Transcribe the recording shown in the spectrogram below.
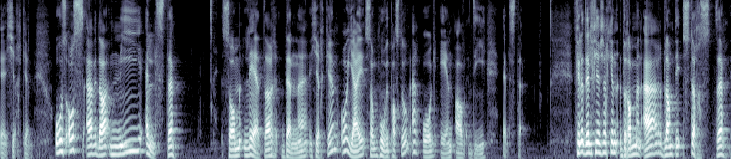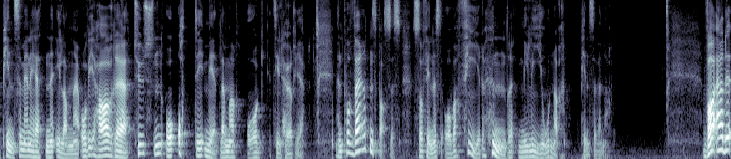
eh, kirken. Og hos oss er vi da ni eldste som leder denne kirken, og jeg som hovedpastor er òg en av de eldste. Filadelfia-kirken Drammen er blant de største pinsemenighetene i landet. Og vi har 1080 eh, medlemmer og tilhørige. Men på verdensbasis så finnes det over 400 millioner pinsevenner. Hva er det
